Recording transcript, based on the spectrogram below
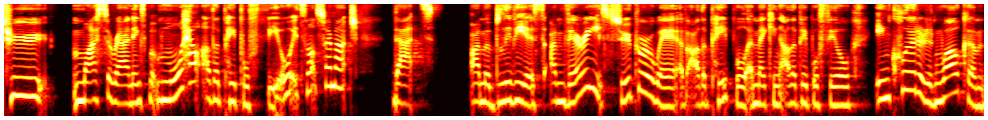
to my surroundings, but more how other people feel. It's not so much that I'm oblivious. I'm very super aware of other people and making other people feel included and welcome.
